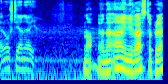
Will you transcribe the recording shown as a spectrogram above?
Allons jeter un œil. Non, il y en a un, il y va, s'il te plaît.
